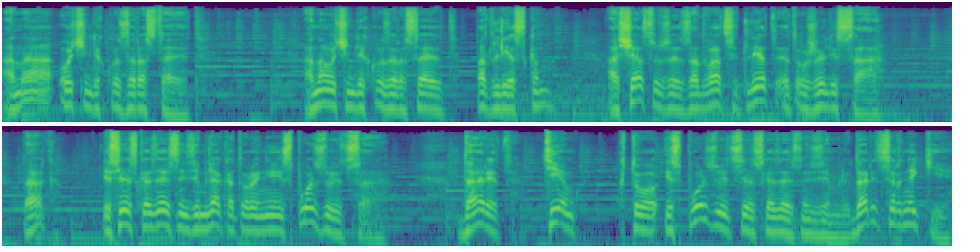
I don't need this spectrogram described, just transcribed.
она очень легко зарастает. Она очень легко зарастает под леском, а сейчас уже за 20 лет это уже леса. Так? И сельскохозяйственная земля, которая не используется, дарит тем, кто использует сельскохозяйственную землю, дарит сорняки.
